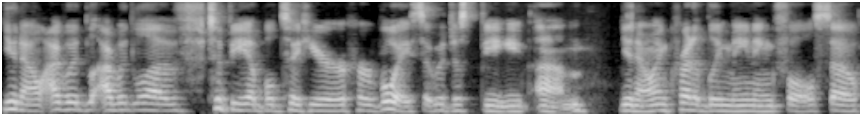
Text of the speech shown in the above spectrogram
you know I would I would love to be able to hear her voice it would just be um, you know incredibly meaningful. So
